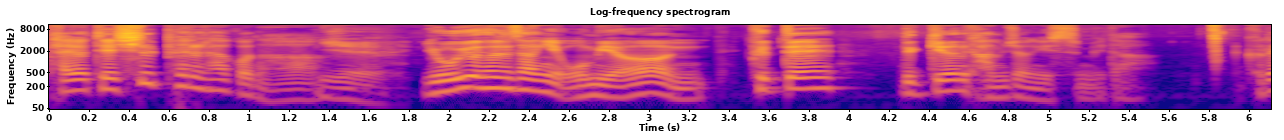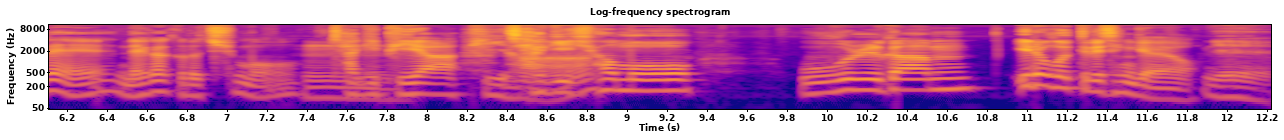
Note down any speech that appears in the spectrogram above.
다이어트에 실패를 하거나 예. 요요 현상이 오면 그때 느끼는 감정이 있습니다. 그래, 내가 그렇지 뭐. 음, 자기 비하, 비하. 자기 혐오, 우울감 이런 것들이 생겨요. 예.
